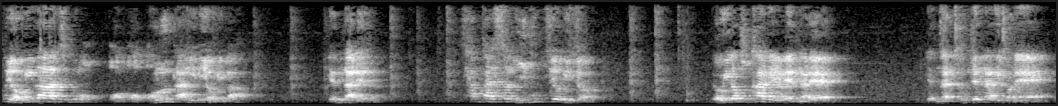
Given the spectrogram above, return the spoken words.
그 여기가 지금 어, 느 땅이니 여기가 옛날에는 38선 이북 지역이죠. 여기가 북한이에요 옛날에 옛날 전쟁 나기 전에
